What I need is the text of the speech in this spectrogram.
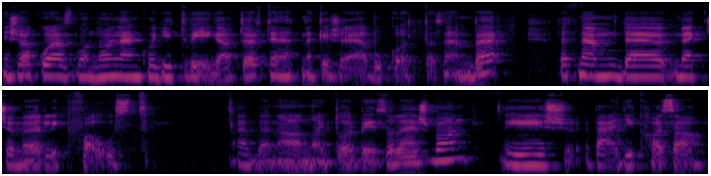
És akkor azt gondolnánk, hogy itt vége a történetnek, és elbukott az ember. Tehát nem, de megcsömörlik Faust ebben a nagy dorbézolásban, és vágyik haza,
